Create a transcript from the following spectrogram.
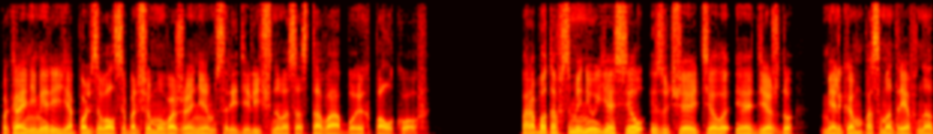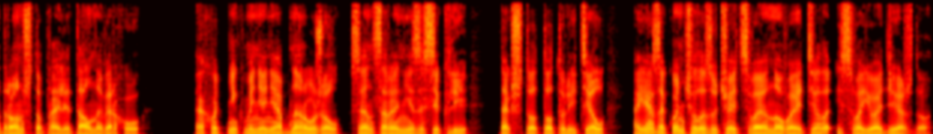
По крайней мере, я пользовался большим уважением среди личного состава обоих полков. Поработав с меню, я сел, изучая тело и одежду, мельком посмотрев на дрон, что пролетал наверху. Охотник меня не обнаружил, сенсоры не засекли, так что тот улетел, а я закончил изучать свое новое тело и свою одежду.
